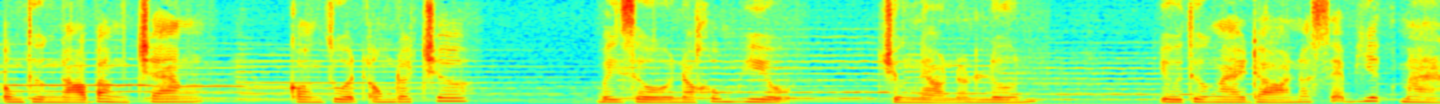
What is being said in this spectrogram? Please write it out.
Ông thương nó bằng trang, Con ruột ông đó chơ Bây giờ nó không hiểu, Chừng nào nó lớn, Yêu thương ai đó nó sẽ biết mà.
